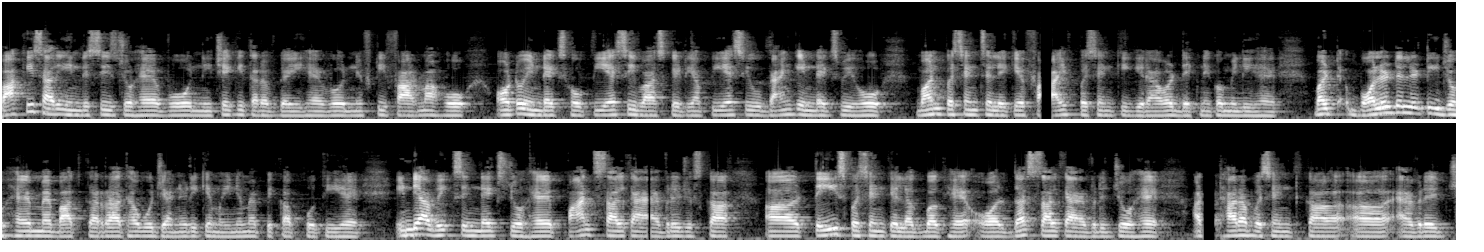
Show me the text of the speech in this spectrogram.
बाकी सारी इंडस्ट्रीज़ जो है वो नीचे की तरफ़ गई है। वो निफ्टी फार्मा हो ऑटो इंडेक्स हो पीएससी बास्केट या पीएसयू बैंक इंडेक्स भी हो, वन परसेंट से लेके फाइव परसेंट की गिरावट देखने को मिली है। बट वॉलिटिलिटी जो है, मैं बात कर रहा था, वो जनवरी के महीने में पिकअप होती है। इंडिया विक्स इंडेक्स जो है, पाँच साल का एवरेज उसका तेईस परसेंट के लगभग है और दस साल का एवरेज जो है 18 परसेंट का एवरेज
